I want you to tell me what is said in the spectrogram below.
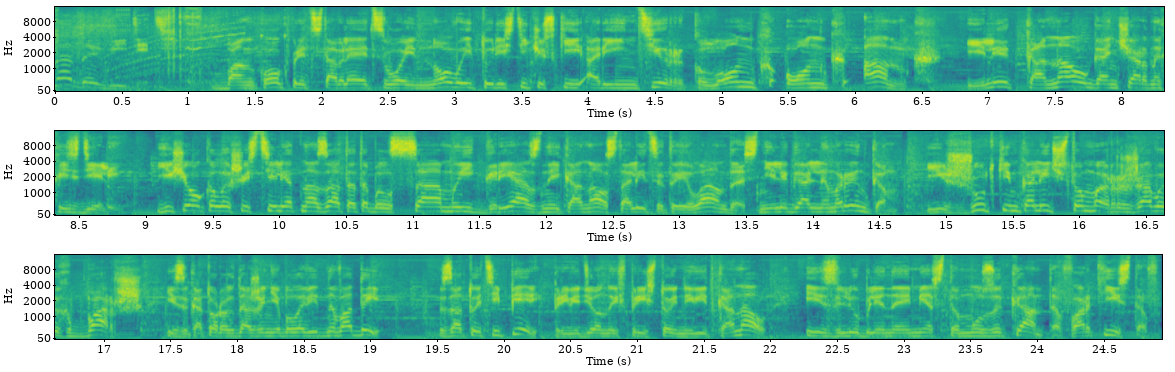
надо видеть. Бангкок представляет свой новый туристический ориентир Клонг Онг Анг или канал гончарных изделий. Еще около шести лет назад это был самый грязный канал столицы Таиланда с нелегальным рынком и жутким количеством ржавых барж, из-за которых даже не было видно воды. Зато теперь приведенный в пристойный вид канал – излюбленное место музыкантов, артистов,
